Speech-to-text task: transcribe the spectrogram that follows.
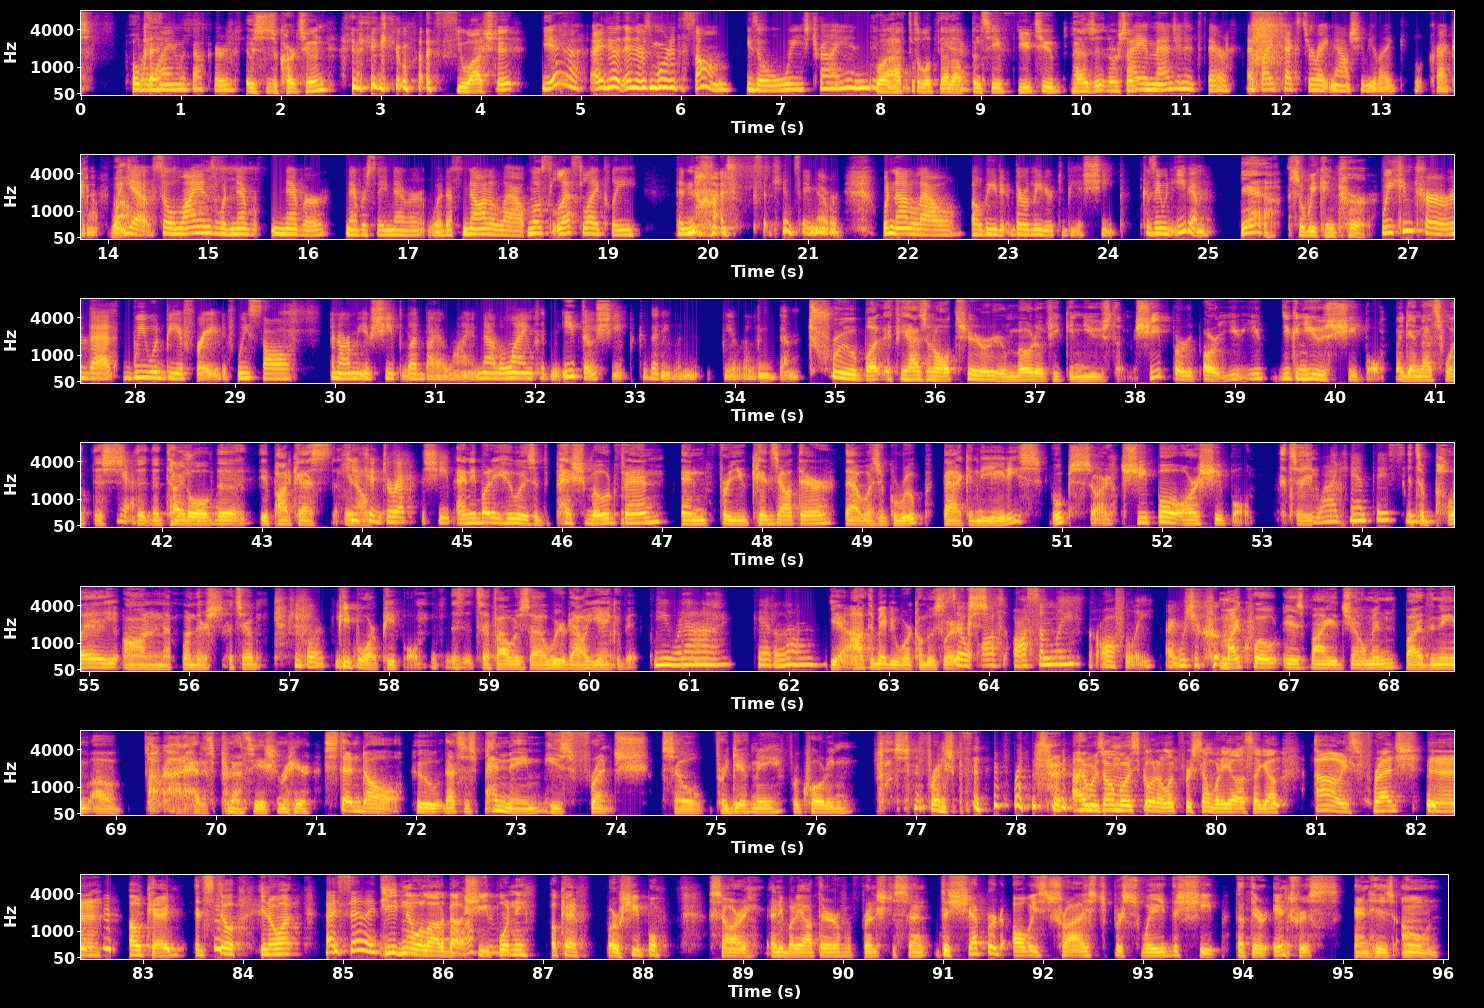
The Okay. lion without courage. This is a cartoon. I think it was. You watched it? Yeah, I know. And there's more to the song. He's always trying. Well, I have to look that Yeah. up and see if YouTube has it or something. I imagine it's there. If I text her right now, she'd be like cracking up. Wow. But yeah, so lions would never, never, never say never. Would not allow. Most less likely than not, because I can't say never. Would not allow a leader, their leader, to be a sheep because they would eat him. Yeah. So we concur. We concur that we would be afraid if we saw an army of sheep led by a lion. Now the lion couldn't eat those sheep because then he wouldn't be able to lead them. True, but if he has an ulterior motive, he can use them. Sheep, or or you you you can use sheeple. Again, that's what this Yeah, the, the title of the the podcast. You he know, could direct the sheep. anybody who is a Depeche Mode fan, and for you kids out there, that was a group back in the eighties. Oops, sorry, sheeple or sheeple. It's a Why can't they see? it's a play on when there's it's a people are people. people are people. It's, it's if I was uh, Weird Al Yankovic. You and I get along. Yeah, I'll have to maybe work on those lyrics. So aw- awesomely or awfully, right? What's your quote? My quote is by a gentleman by the name of oh god, I had his pronunciation right here. Stendhal, who that's his pen name. He's French. So forgive me for quoting Frenchman. French. I was almost going to look for somebody else. I go, oh, he's French. Eh, okay. It's still, you know what? I said I. He'd know a lot about sheep, wouldn't he? Okay. Or sheeple. Sorry, anybody out there of French descent. The shepherd always tries to persuade the sheep that their interests and his own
